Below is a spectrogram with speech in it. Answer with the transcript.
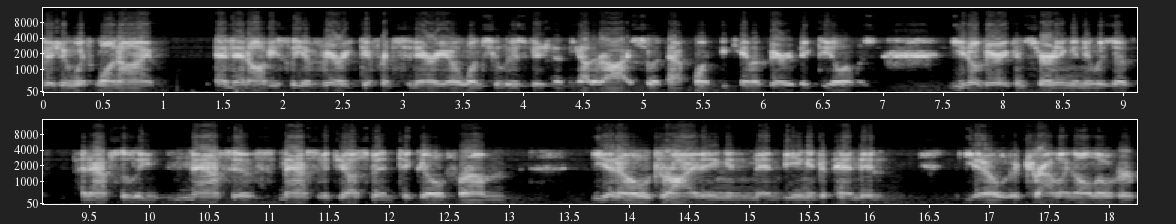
vision with one eye. And then obviously a very different scenario once you lose vision in the other eye. So at that point it became a very big deal. It was, you know, very concerning and it was a an absolutely massive, massive adjustment to go from, you know, driving and, and being independent, you know, traveling all over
